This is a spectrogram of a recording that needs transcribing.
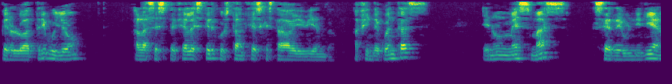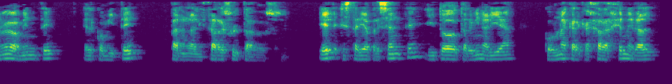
pero lo atribuyó a las especiales circunstancias que estaba viviendo. A fin de cuentas, en un mes más se reuniría nuevamente el comité para analizar resultados. Él estaría presente y todo terminaría con una carcajada general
